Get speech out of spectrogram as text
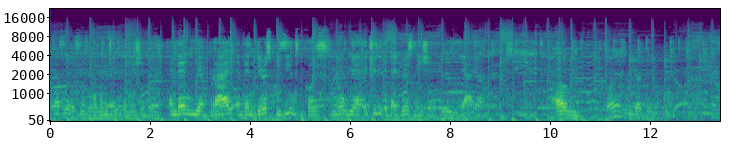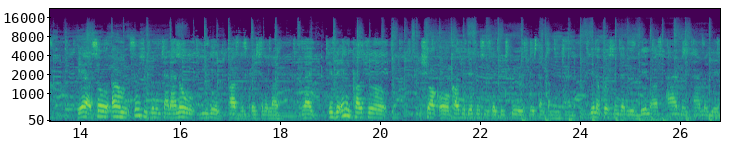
I've never seen that. According to the information. Yeah. And then we have braai and then various cuisines because you know we are actually a diverse nation. Mm. Yeah, yeah. Um, what else we got there? Yeah, so um, since you've been in China, I know you get asked this question a lot. Like, is there any cultural shock or cultural differences that you experienced first time coming to China? It's been a question that we've been asked time and time again.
